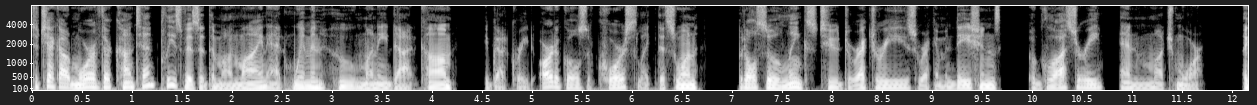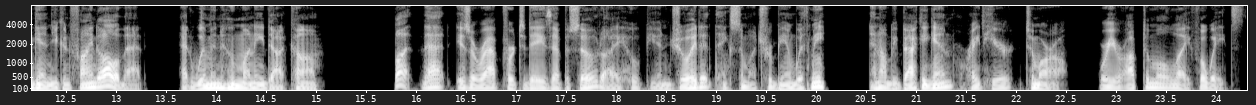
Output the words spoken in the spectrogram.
To check out more of their content, please visit them online at womenwhomoney.com. They've got great articles, of course, like this one, but also links to directories, recommendations, a glossary, and much more. Again, you can find all of that at womenwhomoney.com. But that is a wrap for today's episode. I hope you enjoyed it. Thanks so much for being with me. And I'll be back again right here tomorrow, where your optimal life awaits.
